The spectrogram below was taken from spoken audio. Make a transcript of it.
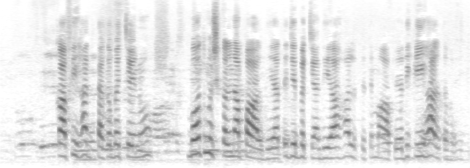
ਕਾਫੀ ਹੱਦ ਤੱਕ ਬੱਚੇ ਨੂੰ ਬਹੁਤ ਮੁਸ਼ਕਲ ਨਾਲ ਪਾਲਦੇ ਆ ਤੇ ਜੇ ਬੱਚਿਆਂ ਦੀ ਆ ਹਾਲਤ ਹੈ ਤੇ ਮਾਪਿਓ ਦੀ ਕੀ ਹਾਲਤ ਹੋਏਗੀ?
